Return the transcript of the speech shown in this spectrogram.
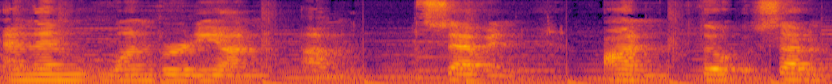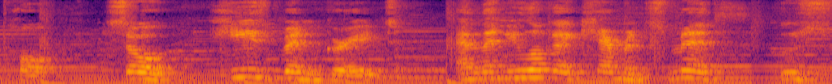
and then one birdie on um, seven on the seventh hole. So he's been great. And then you look at Cameron Smith, who's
